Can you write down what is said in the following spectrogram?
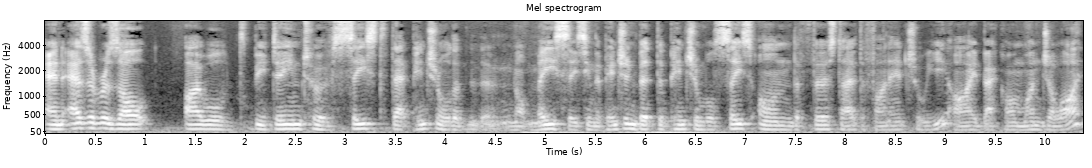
and as a result, I will be deemed to have ceased that pension, or the, the, not me ceasing the pension, but the pension will cease on the first day of the financial year, i.e., back on 1 July.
